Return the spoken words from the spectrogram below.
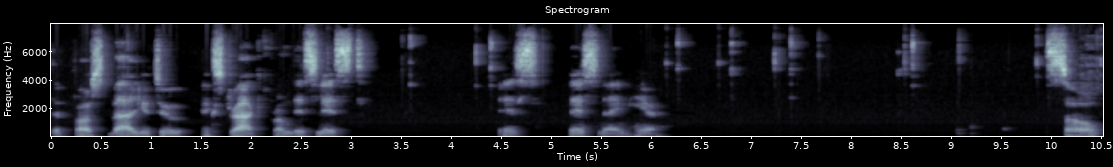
the first value to extract from this list is this name here. So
